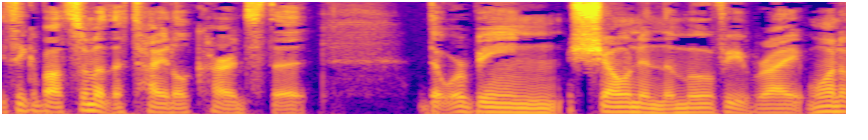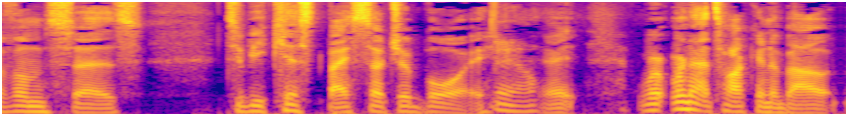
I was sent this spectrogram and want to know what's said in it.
You think about some of the title cards that that were being shown in the movie, right? One of them says to be kissed by such a boy. Yeah. Right? We're, we're not talking about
